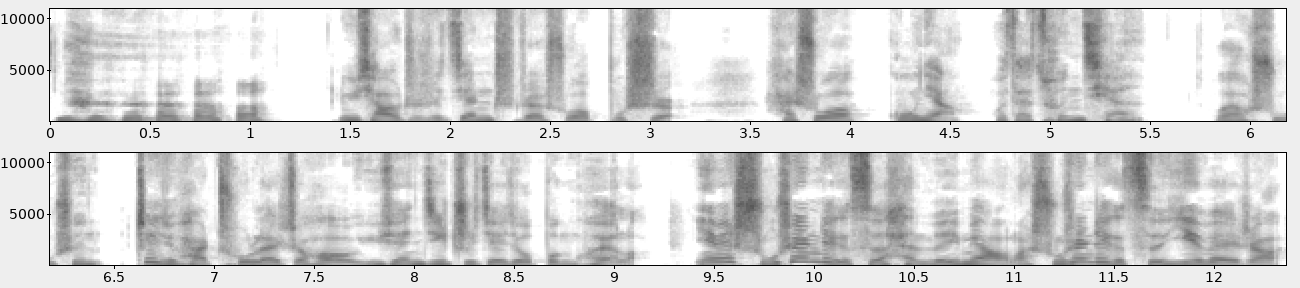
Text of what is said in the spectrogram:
绿桥只是坚持着说：“不是。”还说：“姑娘，我在存钱，我要赎身。”这句话出来之后，于玄机直接就崩溃了。因为“赎身”这个词很微妙了，“赎身”这个词意味着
